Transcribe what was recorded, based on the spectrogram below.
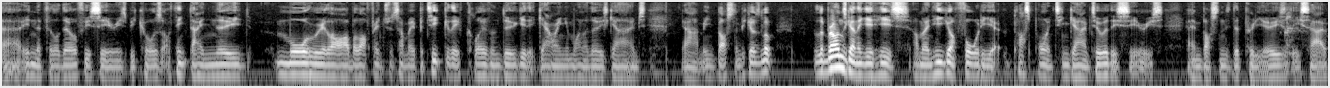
uh, in the Philadelphia series, because I think they need more reliable offense from somewhere, particularly if Cleveland do get it going in one of these games um, in Boston. Because look, LeBron's going to get his. I mean, he got 40 plus points in game two of this series, and Boston did it pretty easily. So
